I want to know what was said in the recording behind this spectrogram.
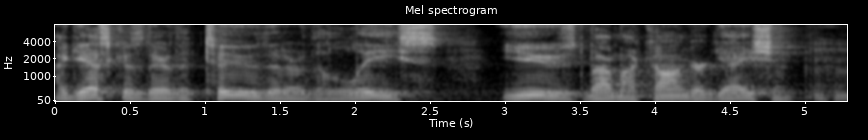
I guess because they're the two that are the least used by my congregation. Mm-hmm.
